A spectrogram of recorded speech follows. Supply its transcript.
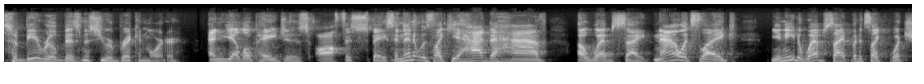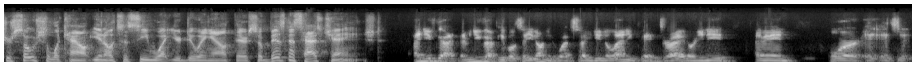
to be a real business, you were brick and mortar and yellow pages, office space. And then it was like you had to have a website. Now it's like you need a website, but it's like, what's your social account, you know, to see what you're doing out there. So business has changed. And you've got, I mean, you've got people say you don't need a website, you need a landing page, right? Or you need, I mean, or it's it,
